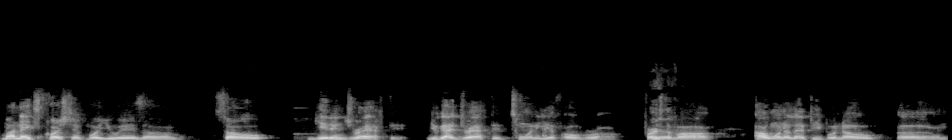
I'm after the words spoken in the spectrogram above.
my next question for you is um, so getting drafted, you got drafted 20th overall. First yeah. of all, I want to let people know, um,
